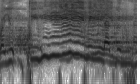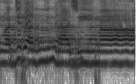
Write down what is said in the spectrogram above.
ويؤتي من لدنه أجرا عظيما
